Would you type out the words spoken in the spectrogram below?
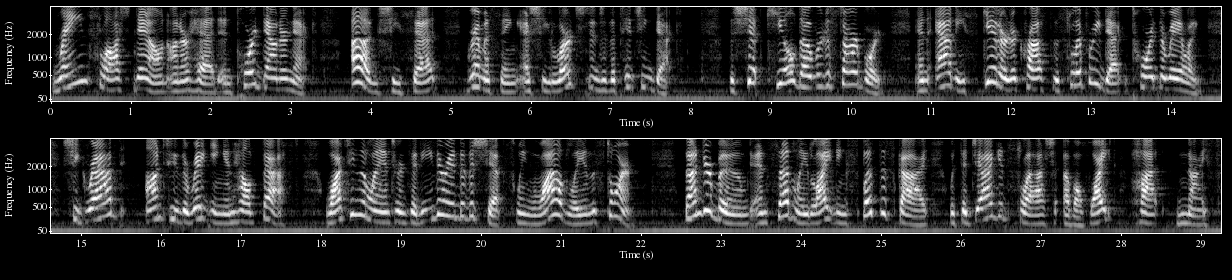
Rain sloshed down on her head and poured down her neck. Ugh, she said, grimacing as she lurched into the pitching deck. The ship keeled over to starboard, and Abby skittered across the slippery deck toward the railing. She grabbed onto the rigging and held fast, watching the lanterns at either end of the ship swing wildly in the storm. Thunder boomed, and suddenly lightning split the sky with the jagged slash of a white hot knife.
